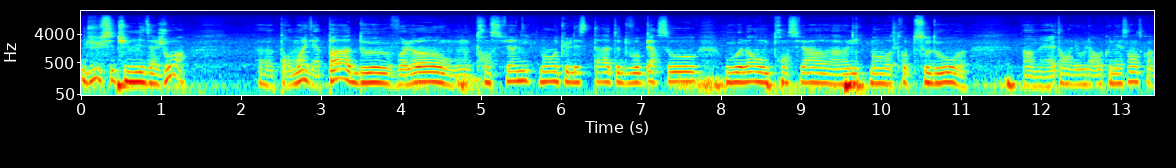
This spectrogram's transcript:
Vu que c'est une mise à jour, euh, pour moi, il n'y a pas de voilà, on transfère uniquement que les stats de vos persos, ou alors on transfère euh, uniquement votre pseudo. Non, mais attends, elle est où la reconnaissance quoi?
